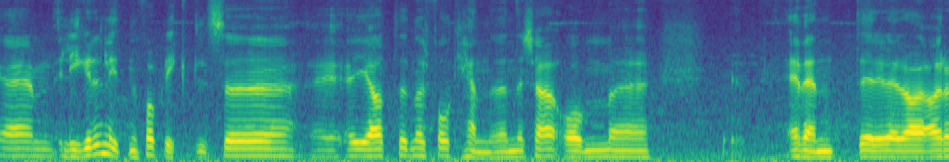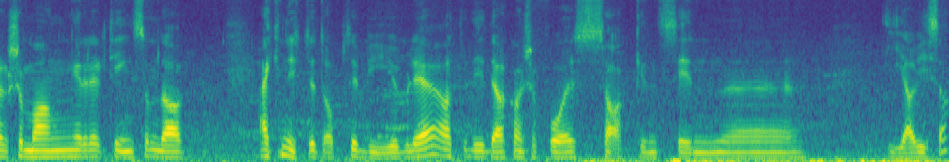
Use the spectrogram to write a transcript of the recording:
Eh, ligger det en liten forpliktelse eh, i at når folk henvender seg om eh, eventer eller arrangementer eller ting som da er knyttet opp til byjubileet, at de da kanskje får saken sin uh, i avisa?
